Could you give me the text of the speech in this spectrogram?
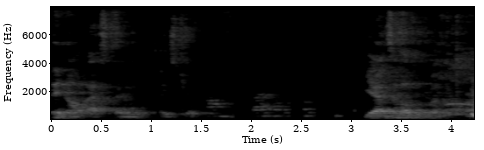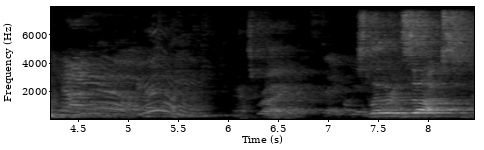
Then I'll ask them, please join. Yeah, it's a healthy question. That's right. Slytherin sucks.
